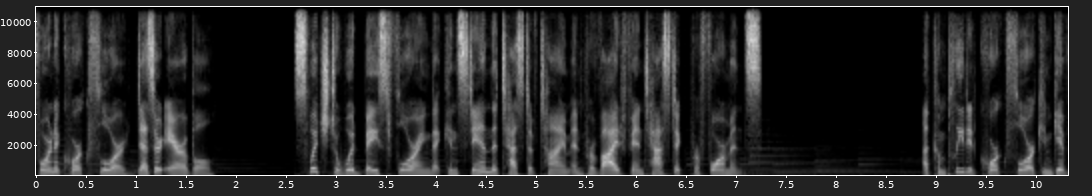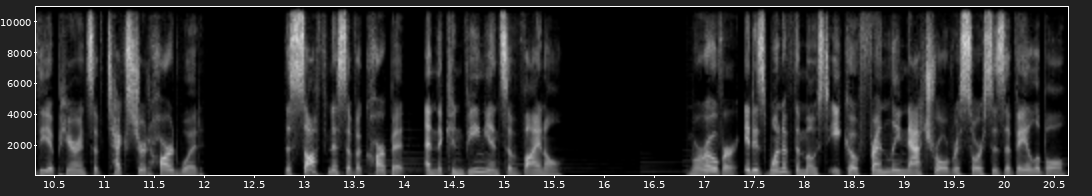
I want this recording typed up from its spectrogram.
Forna Cork floor, desert arable. Switch to wood-based flooring that can stand the test of time and provide fantastic performance. A completed cork floor can give the appearance of textured hardwood, the softness of a carpet, and the convenience of vinyl. Moreover, it is one of the most eco-friendly natural resources available.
